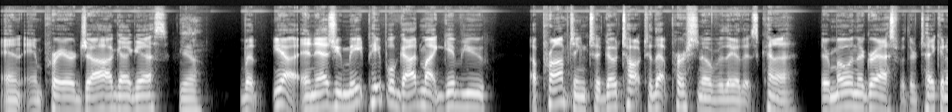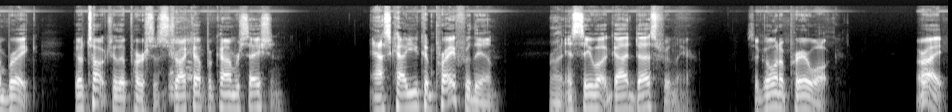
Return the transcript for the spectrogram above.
and and prayer jog, I guess. Yeah. But yeah, and as you meet people, God might give you a prompting to go talk to that person over there that's kind of they're mowing their grass but they're taking a break. Go talk to the person, strike up a conversation. Ask how you can pray for them Right. and see what God does from there. So go on a prayer walk. All right.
